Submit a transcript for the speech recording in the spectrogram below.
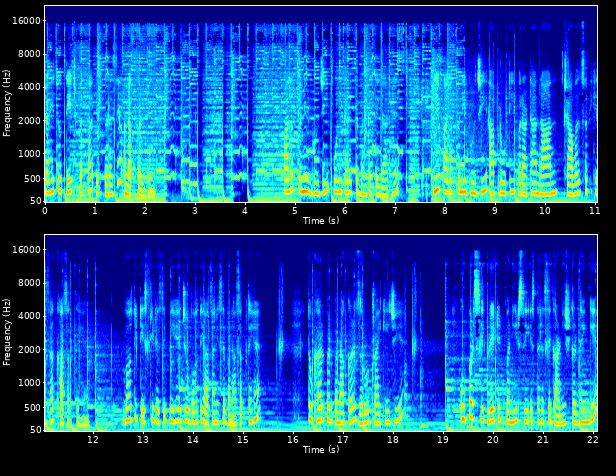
चाहे तो तेज पत्ता इस तरह से अलग कर दें। पालक पनीर भुर्जी पूरी तरह से बनकर तैयार है। ये पालक पनीर भुर्जी आप रोटी, पराठा, नान, चावल सभी के साथ खा सकते हैं। बहुत ही टेस्टी रेसिपी है जो बहुत ही आसानी से बना सकते हैं। तो घर पर बनाकर ज़रूर ट्राई कीजिए। ऊपर से ग्रेटेड पनीर से इस तरह से गार्निश कर देंगे।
